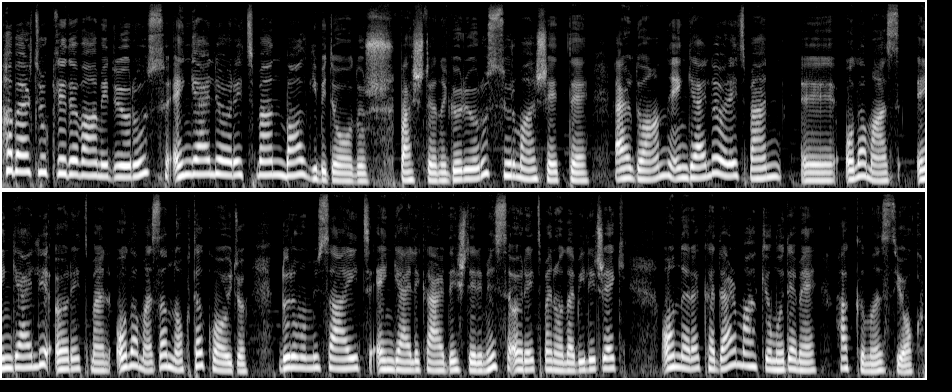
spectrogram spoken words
Habertürk'le devam ediyoruz. Engelli öğretmen bal gibi de olur. Başlığını görüyoruz sür manşette. Erdoğan engelli öğretmen e, olamaz, engelli öğretmen olamaza nokta koydu. Durumu müsait engelli kardeşlerimiz öğretmen olabilecek. Onlara kader mahkumu deme hakkımız yok.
